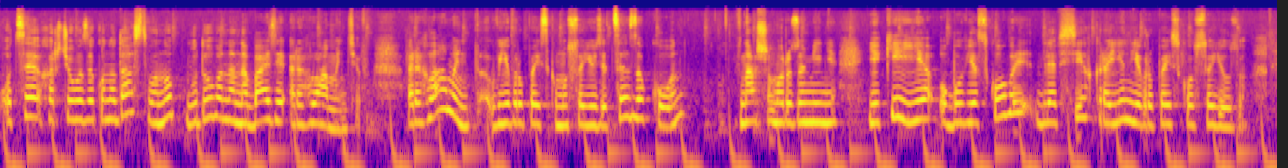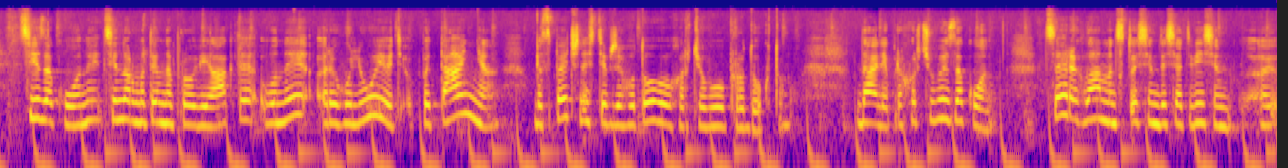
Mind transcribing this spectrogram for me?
оце харчове законодавство воно побудоване на базі регламентів. Регламент в Європейському Союзі це закон. В нашому розумінні, який є обов'язковий для всіх країн Європейського Союзу. Ці закони, ці нормативно-правові акти, вони регулюють питання безпечності вже готового харчового продукту. Далі про харчовий закон. Це регламент 178 е,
